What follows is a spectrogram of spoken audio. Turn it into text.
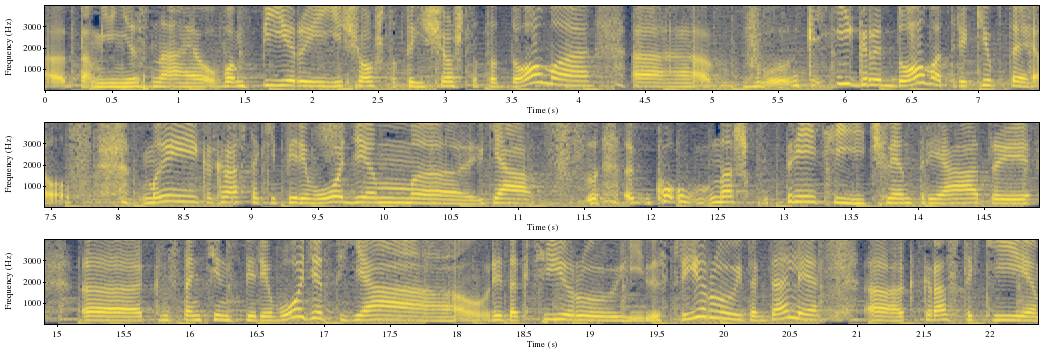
э там, я не знаю, вампиры, еще что-то, еще что-то дома, э, в, игры дома Tricube Tales. Мы мы как раз-таки переводим, э, я, э, наш третий член триады э, Константин переводит, я редактирую, иллюстрирую и так далее, как раз-таки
